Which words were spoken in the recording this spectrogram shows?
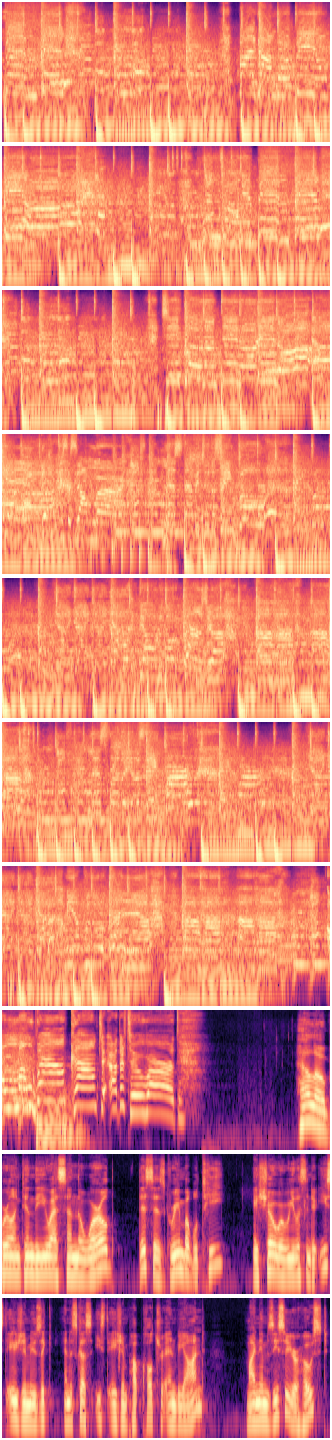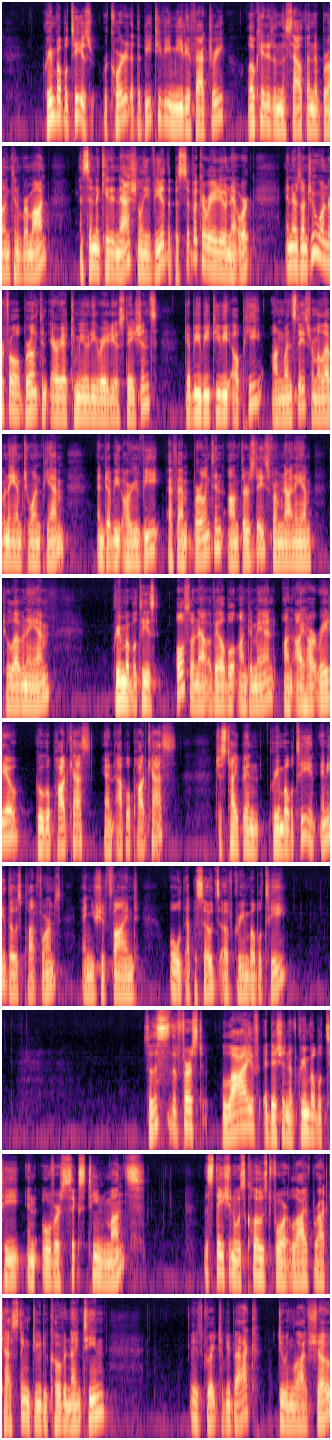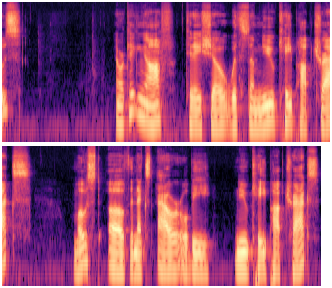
start. Hello, Burlington, the US, and the world. This is Green Bubble Tea, a show where we listen to East Asian music and discuss East Asian pop culture and beyond. My name is Isa, your host. Green Bubble Tea is recorded at the BTV Media Factory, located in the south end of Burlington, Vermont, and syndicated nationally via the Pacifica Radio Network and airs on two wonderful Burlington area community radio stations WBTV LP on Wednesdays from 11 a.m. to 1 p.m and WRUV FM Burlington on Thursdays from 9 a.m. to 11 a.m. Green Bubble Tea is also now available on demand on iHeartRadio, Google Podcasts, and Apple Podcasts. Just type in Green Bubble Tea in any of those platforms, and you should find old episodes of Green Bubble Tea. So, this is the first live edition of Green Bubble Tea in over 16 months. The station was closed for live broadcasting due to COVID 19. It is great to be back doing live shows. And we're kicking off today's show with some new K pop tracks. Most of the next hour will be new K pop tracks.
